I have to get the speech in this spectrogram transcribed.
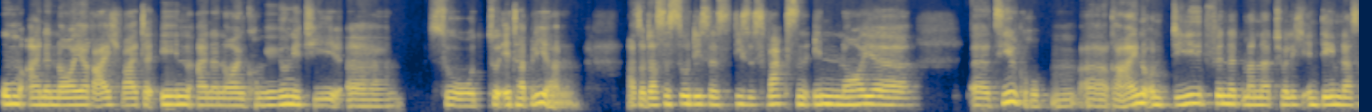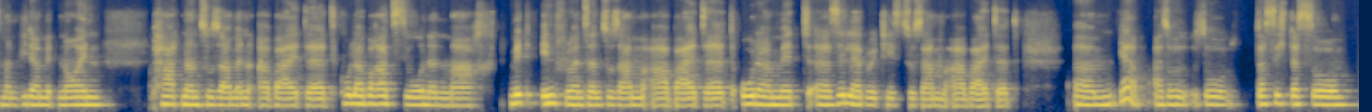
um eine neue Reichweite in einer neuen Community äh, zu, zu etablieren. Also das ist so dieses, dieses Wachsen in neue äh, Zielgruppen äh, rein. Und die findet man natürlich, indem dass man wieder mit neuen Partnern zusammenarbeitet, Kollaborationen macht, mit Influencern zusammenarbeitet oder mit äh, Celebrities zusammenarbeitet. Ähm, ja, also so, dass sich das so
